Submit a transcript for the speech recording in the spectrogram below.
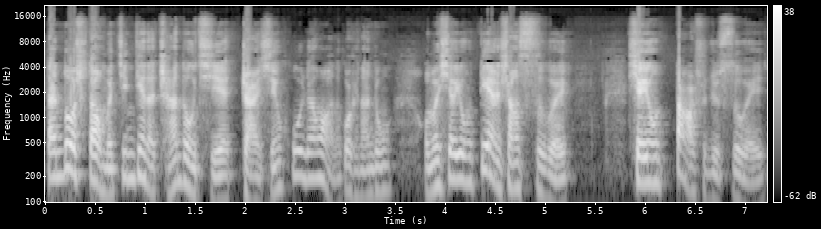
但落实到我们今天的传统企业转型互联网的过程当中，我们需要用电商思维，需要用大数据思维。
